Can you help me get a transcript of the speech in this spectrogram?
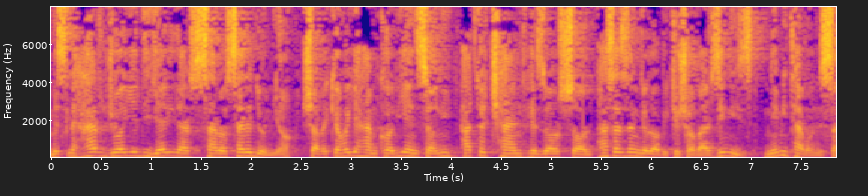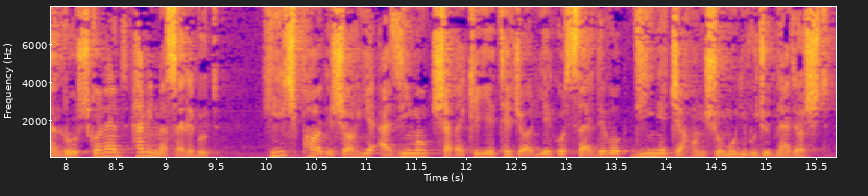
مثل هر جای دیگری در سراسر دنیا شبکه های همکاری انسانی حتی چند هزار سال پس از انقلاب کشاورزی نیز نمی توانستند رشد کنند همین مسئله بود. هیچ پادشاهی عظیم و شبکه تجاری گسترده و دین جهان شمولی وجود نداشت.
